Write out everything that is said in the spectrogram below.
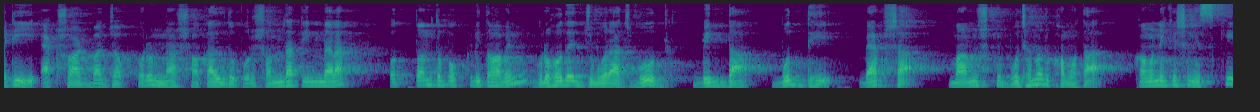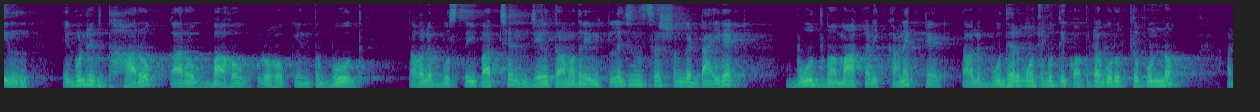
এটি একশো আটবার জপ করুন না, সকাল, দুপুর, সন্ধ্যা, তিন বেলা অত্যন্ত উপকৃত হবেন। গ্রহদের যুবরাজ বুধ, বিদ্যা, বুদ্ধি, ব্যবসা, মানুষকে বোঝানোর ক্ষমতা কমিউনিকেশন স্কিল এগুলির ধারক, কারক, বাহক, গ্রহ কিন্তু বুধ। তাহলে বুঝতেই পাচ্ছেন, যেহেতু আমাদের ইন্টেলিজেন্সের সঙ্গে ডাইরেক্ট বুধ বা মাকারি কানেক্টেড তাহলে বুধের মজবুতি কতটা গুরুত্বপূর্ণ? আর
